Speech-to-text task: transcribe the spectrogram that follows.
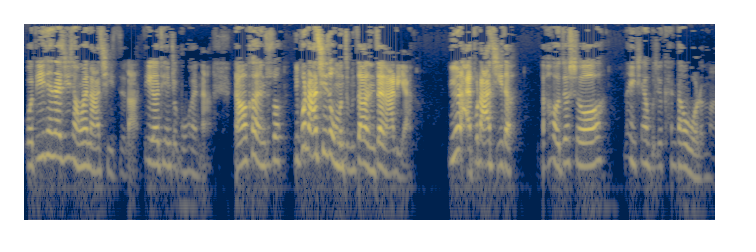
我第一天在机场会拿旗子啦，第二天就不会拿。然后客人就说，你不拿旗子，我们怎么知道你在哪里啊？你是矮不拉几的。然后我就说，那你现在不就看到我了吗？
